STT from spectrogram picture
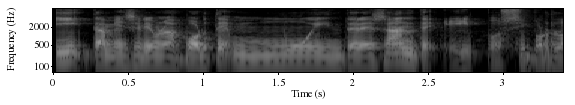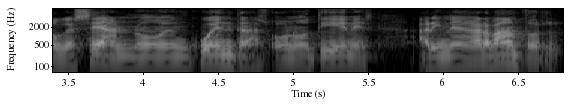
y también sería un aporte muy interesante. Y pues si por lo que sea no encuentras o no tienes harina de garbanzos,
